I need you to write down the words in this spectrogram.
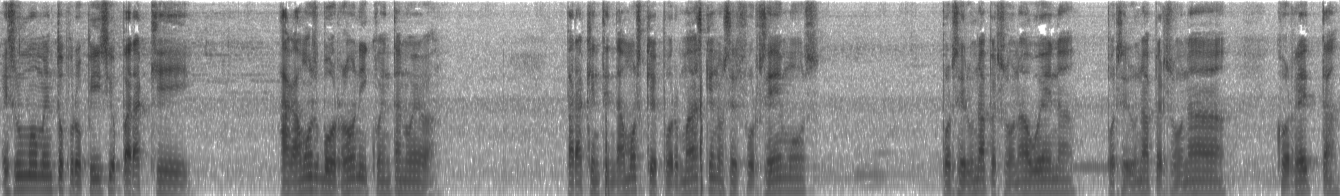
es un momento propicio para que hagamos borrón y cuenta nueva, para que entendamos que por más que nos esforcemos por ser una persona buena, por ser una persona correcta,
